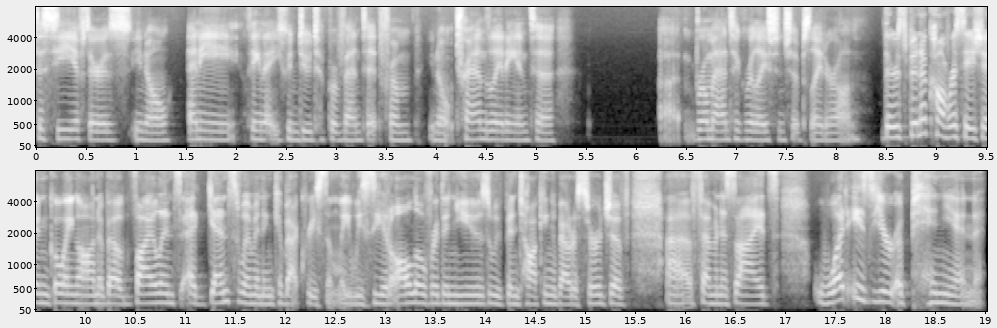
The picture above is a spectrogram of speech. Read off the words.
to see if there's you know anything that you can do to prevent it from you know translating into uh, romantic relationships later on there's been a conversation going on about violence against women in Quebec recently. We see it all over the news. We've been talking about a surge of uh, feminicides. What is your opinion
